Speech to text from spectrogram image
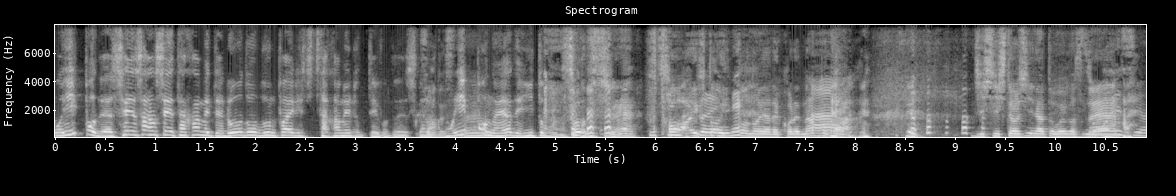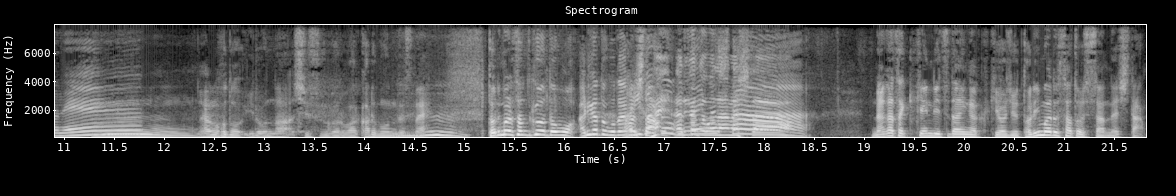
もう一本で生産性高めて労働分配率高めるっていうことですから、ね、もう一本の矢でいいと思います。そうですね。太い太い一本の矢でこれなんとか 実施してほしいなと思いますね。そうですよね。なるほど。いろんな指数が分かるもんですね。鳥丸さん、今日はどうもありがとうございました。はい、ありがとうございました。長崎県立大学教授鳥丸聡さんでした。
